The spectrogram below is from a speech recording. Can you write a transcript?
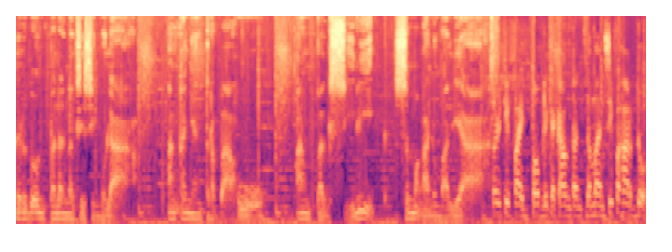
Pero doon pa lang nagsisimula ang kanyang trabaho, ang pagsilip sa mga anomalya. Certified Public Accountant naman si Fajardo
